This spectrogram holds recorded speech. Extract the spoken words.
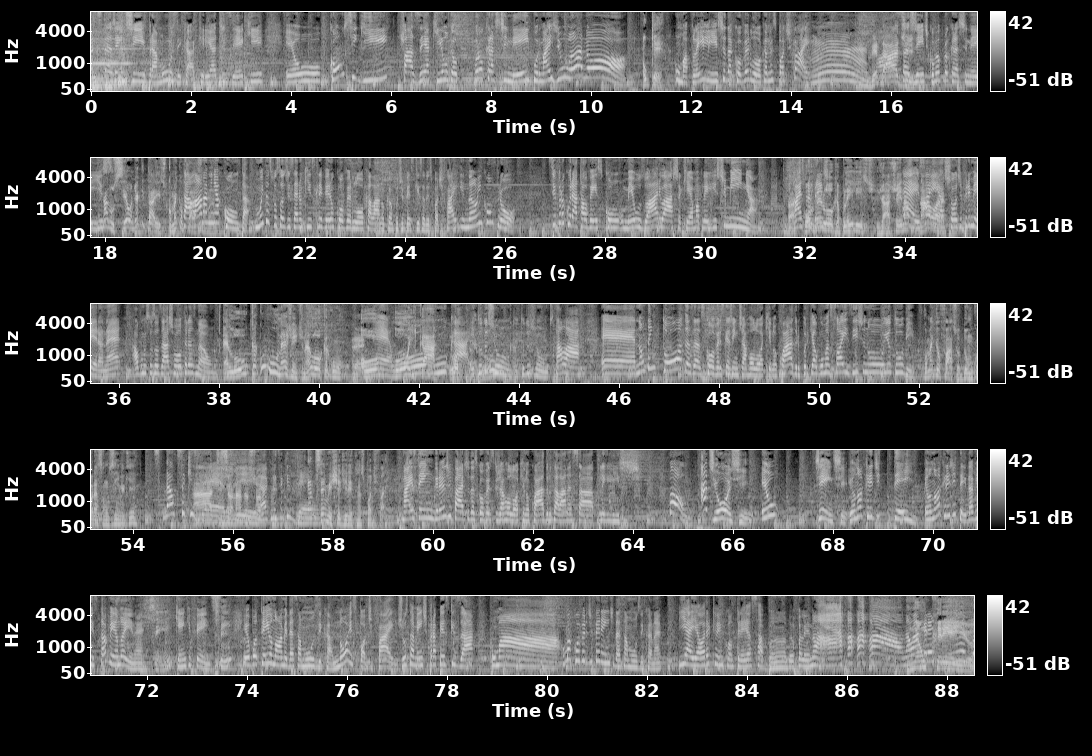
Antes da gente ir pra música, queria dizer que eu consegui fazer aquilo que eu procrastinei por mais de um ano. O quê? Uma playlist da Cover Louca no Spotify. Hum, verdade. Nossa, gente, como eu procrastinei isso. Tá no seu? Onde é que tá isso? Como é que eu Tá faço? lá na mano? minha conta. Muitas pessoas disseram que escreveram cover louca lá no campo de pesquisa do Spotify e não encontrou. Se procurar talvez com o meu usuário, acha que é uma playlist minha. Mais pra Cover frente. louca, playlist. Já achei na, é, isso na aí, hora. achou de primeira, né? Algumas pessoas acham, outras não. É louca com U, né, gente? Não é louca com É. O, É, o e K. louca. E É tudo louca. junto, e tudo junto. Tá lá. É, não tem todas as covers que a gente já rolou aqui no quadro, porque algumas só existem no YouTube. Como é que eu faço? Eu dou um coraçãozinho aqui? Dá o que você quiser, Ah, adicionado a sua- Dá o que você quiser. Eu não sei mexer direito no Spotify. Mas tem grande parte das covers que já rolou aqui no quadro, tá lá nessa playlist. Bom, a de hoje, eu. Gente, eu não acreditei. Eu não acreditei. Davi, você tá vendo aí, né? Sim. Quem que fez? Sim. Eu botei o nome dessa música no Spotify justamente pra pesquisar uma uma cover diferente dessa música, né? E aí a hora que eu encontrei essa banda, eu falei: "Não, não, Não acredito!" creio.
